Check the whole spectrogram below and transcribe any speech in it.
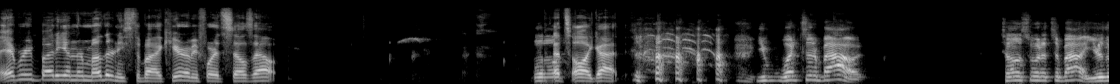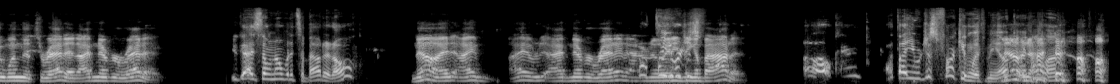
everybody and their mother needs to buy Akira before it sells out. Well, That's all I got. you, what's it about? Tell us what it's about. You're the one that's read it. I've never read it. You guys don't know what it's about at all? No, I, I, I, I've never read it. I I don't know thought you were anything just- about it. Oh, okay. I thought you were just fucking with me. Okay, no, hold not on. at all.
